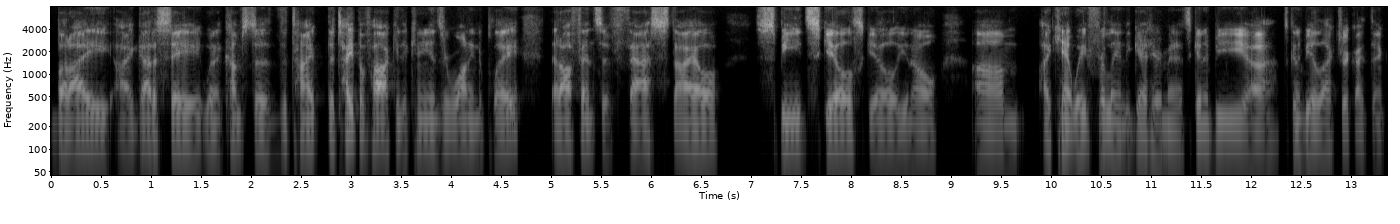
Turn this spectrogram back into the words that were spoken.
but I I gotta say, when it comes to the type the type of hockey the Canadians are wanting to play, that offensive fast style, speed, skill, skill, you know, um, I can't wait for Lane to get here, man. It's gonna be uh, it's gonna be electric, I think.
